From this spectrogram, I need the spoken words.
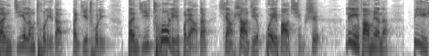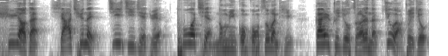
本级能处理的，本级处理；本级处理不了的，向上级汇报请示。另一方面呢，必须要在辖区内积极解决拖欠农民工工资问题。该追究责任的就要追究，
